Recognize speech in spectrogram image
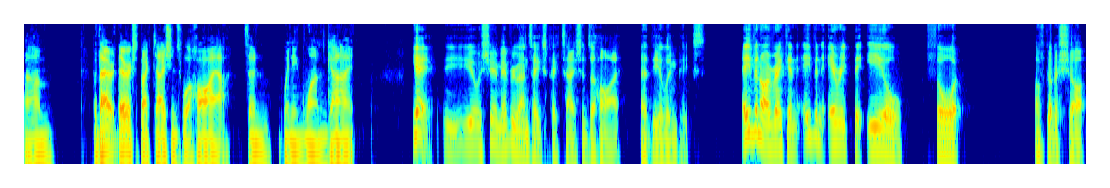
Um, but their their expectations were higher than winning one game. Yeah, you assume everyone's expectations are high at the Olympics. Even I reckon, even Eric the Eel thought, I've got a shot.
